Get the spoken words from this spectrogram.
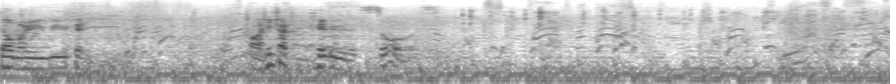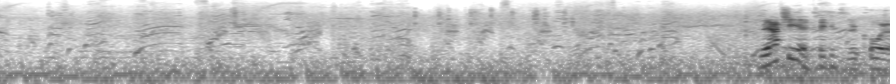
Don't worry, we can. Oh, he tried to hit me with his swords. We actually get taken to the corner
